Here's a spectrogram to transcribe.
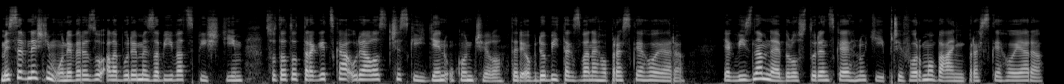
My se v dnešním univerzu ale budeme zabývat spíš tím, co tato tragická událost českých dějin ukončilo, tedy období tzv. Pražského jara. Jak významné bylo studentské hnutí při formování Pražského jara?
